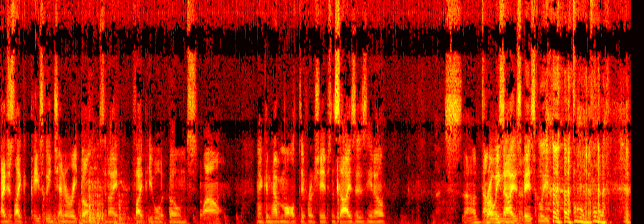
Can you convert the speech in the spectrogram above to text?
I just like basically generate bones and I fight people with bones. Wow. And I can have them all different shapes and sizes, you know, That's- that would- that would be throwing knives something. basically. Boom, boom.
